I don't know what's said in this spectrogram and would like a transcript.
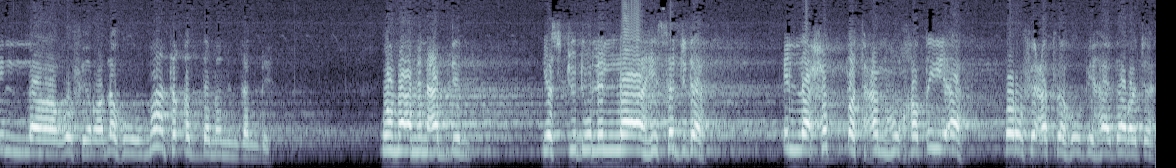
إلا غفر له ما تقدم من ذنبه. وما من عبد يسجد لله سجدة إلا حطت عنه خطيئة ورفعت له بها درجة.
